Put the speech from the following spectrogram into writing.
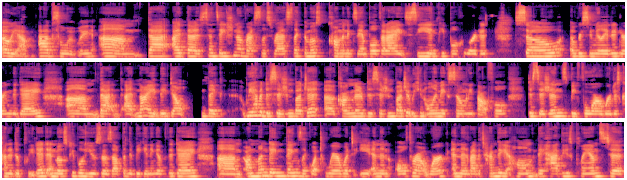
Oh yeah, absolutely. Um, that I, the sensation of restless rest, like the most common example that I see in people who are just so overstimulated during the day, um, that at night they don't like we have a decision budget, a cognitive decision budget. We can only make so many thoughtful decisions before we're just kind of depleted. And most people use those up in the beginning of the day um, on mundane things like what to wear, what to eat, and then all throughout work. And then by the time they get home, they had these plans to,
